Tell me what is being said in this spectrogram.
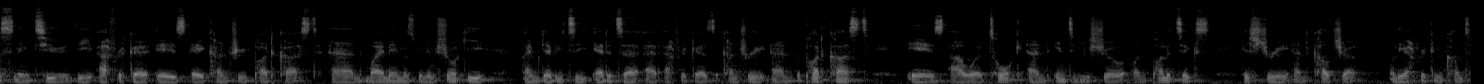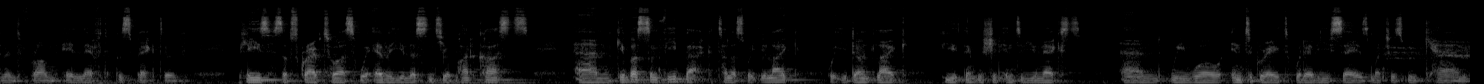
listening to the Africa is a Country podcast, and my name is William Shoki. I'm deputy editor at Africa is a Country, and the podcast is our talk and interview show on politics, history, and culture on the African continent from a left perspective. Please subscribe to us wherever you listen to your podcasts and give us some feedback. Tell us what you like, what you don't like, who you think we should interview next, and we will integrate whatever you say as much as we can.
